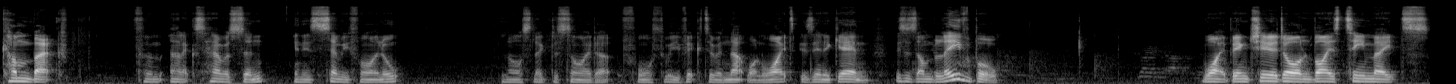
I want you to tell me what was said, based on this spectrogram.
comeback from Alex Harrison in his semi-final. Last leg decider, 4-3 victor in that one. White is in again. This is unbelievable. White being cheered on by his teammates.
